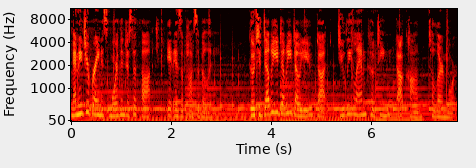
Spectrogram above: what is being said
Manage your brain is more than just a thought. It is a possibility. Go to www.julielambcoaching.com to learn more.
